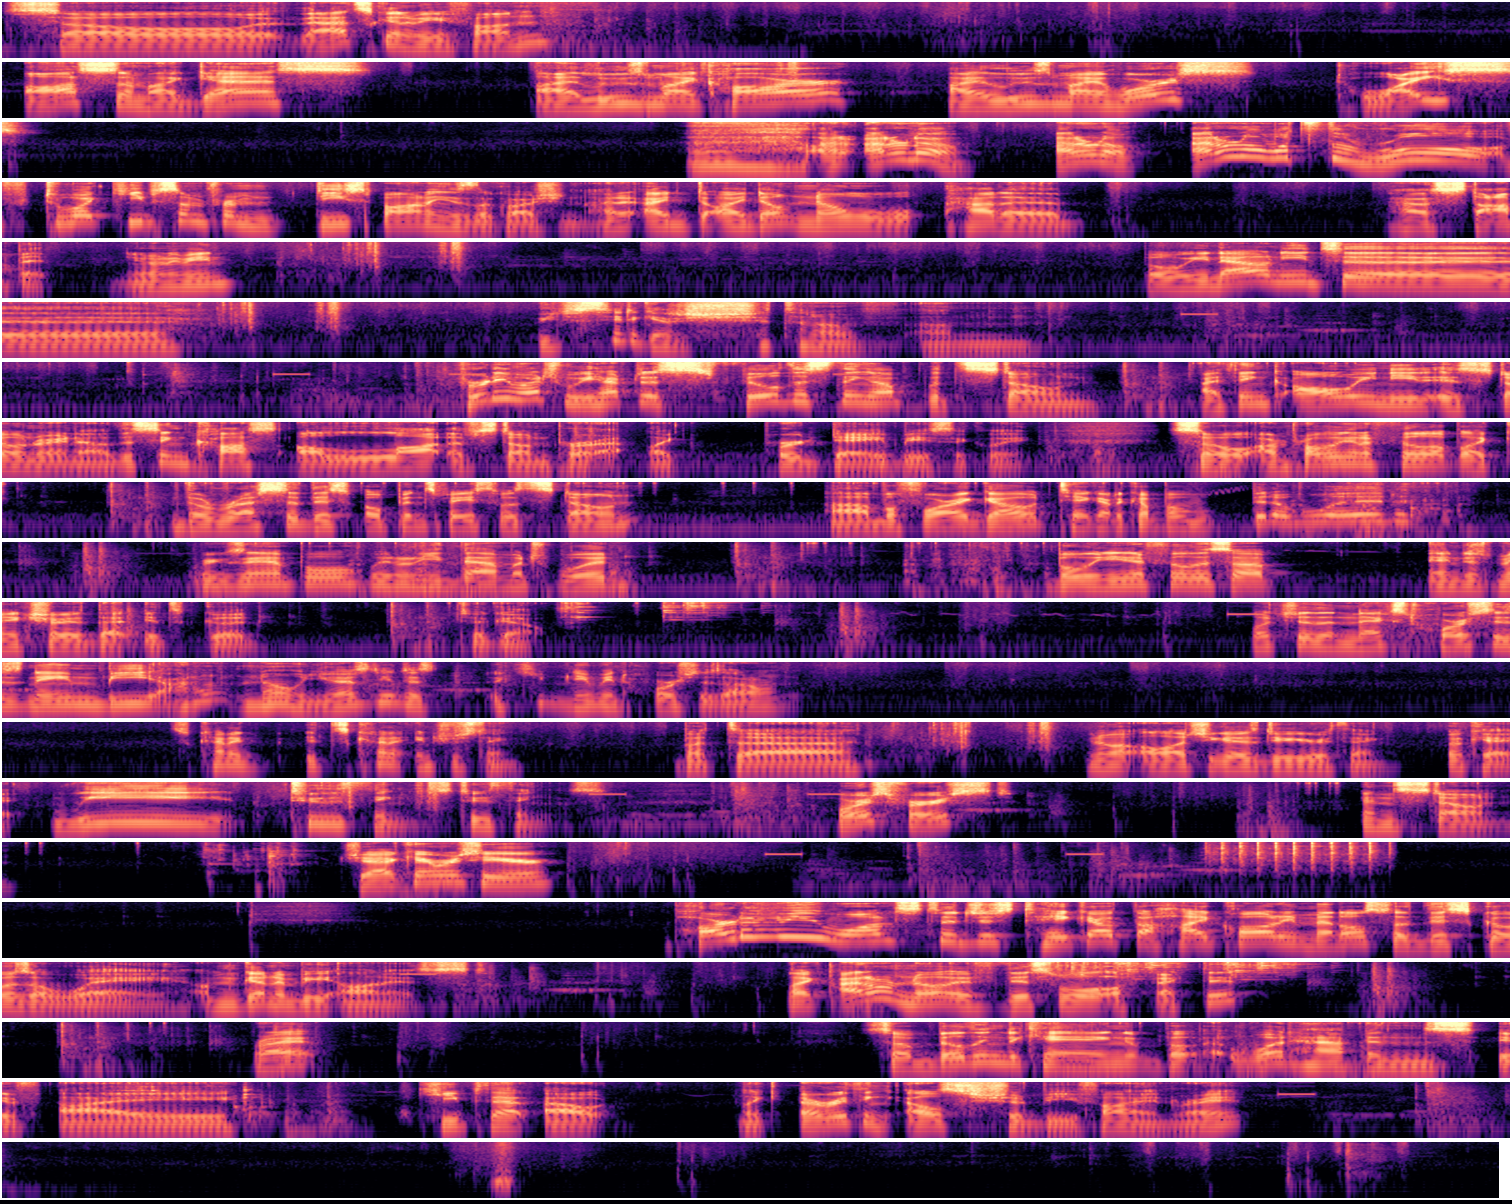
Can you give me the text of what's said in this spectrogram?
So, that's gonna be fun. Awesome, I guess. I lose my car. I lose my horse. Twice? I, I don't know. I don't know. I don't know what's the rule to what keeps them from despawning is the question. I, I, I don't know how to how to stop it. You know what I mean? But we now need to... We just need to get a shit ton of um, Pretty much we have to fill this thing up with stone. I think all we need is stone right now. This thing costs a lot of stone per like per day basically. So I'm probably gonna fill up like the rest of this open space with stone. Uh, before I go, take out a couple bit of wood. For example, we don't need that much wood. But we need to fill this up and just make sure that it's good to go. What should the next horse's name be? I don't know. You guys need to keep naming horses. I don't It's kind of it's kind of interesting, but uh, you know, what? I'll let you guys do your thing. Okay, we two things, two things. Horse first, and stone. Jackhammer's here. Part of me wants to just take out the high quality metal so this goes away. I'm gonna be honest. Like, I don't know if this will affect it. Right? So building decaying, but what happens if I keep that out? Like everything else should be fine, right?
